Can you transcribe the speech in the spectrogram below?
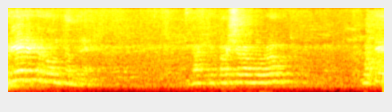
ಪ್ರೇರಕರು ಅಂತಂದರೆ ಡಾಕ್ಟರ್ ಪರಶುರಾಮ್ ಅವರು, ಮತ್ತು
